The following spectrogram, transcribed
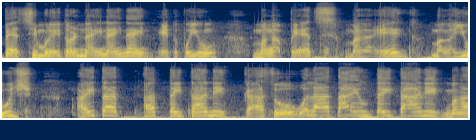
Pet Simulator 999. Ito po yung mga pets, mga egg, mga huge, ay tat at Titanic. Kaso, wala tayong Titanic, mga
